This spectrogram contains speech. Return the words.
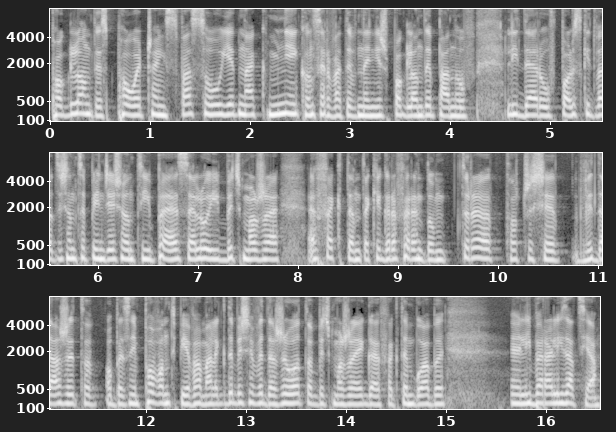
poglądy społeczeństwa są jednak mniej konserwatywne niż poglądy panów liderów Polski 2050 i PSL-u i być może efektem takiego referendum, które to czy się wydarzy, to obecnie powątpiewam, ale gdyby się wydarzyło, to być może jego efektem byłaby liberalizacja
